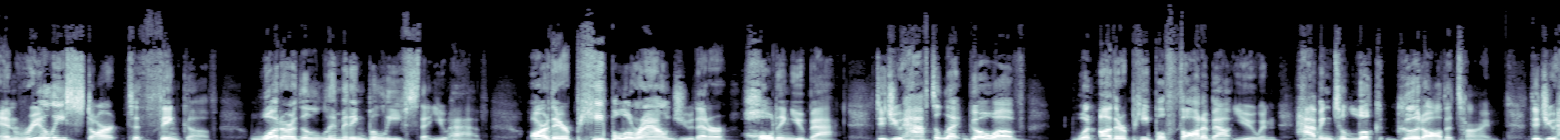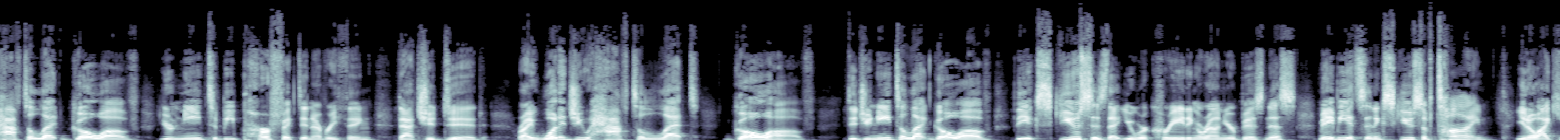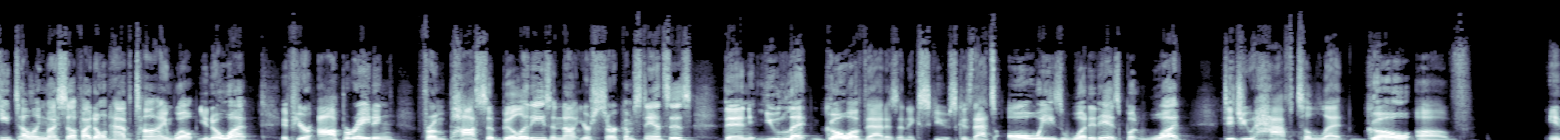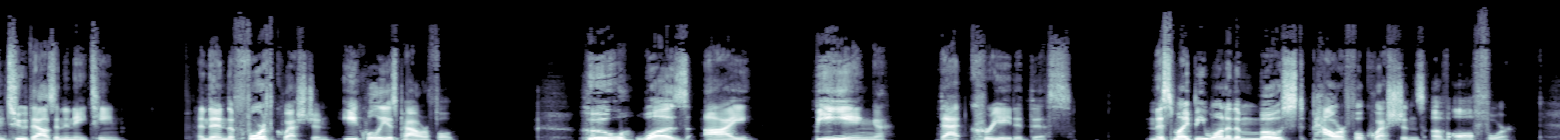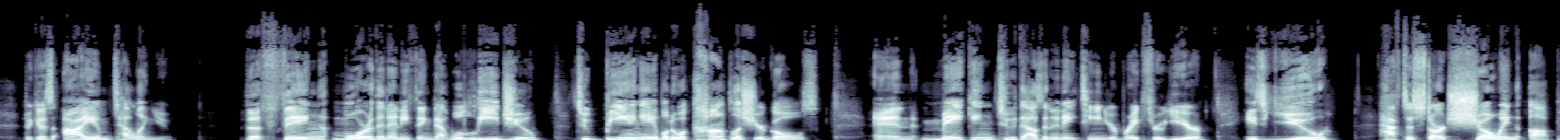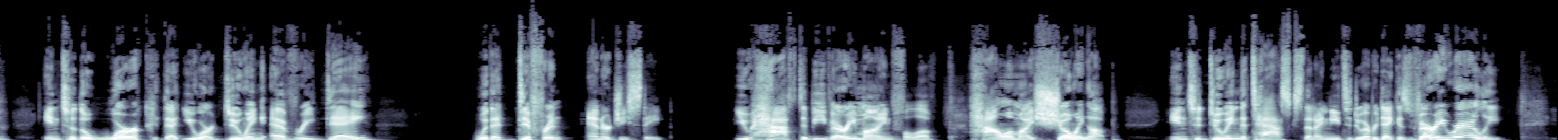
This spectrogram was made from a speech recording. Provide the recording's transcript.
and really start to think of what are the limiting beliefs that you have? Are there people around you that are holding you back? Did you have to let go of what other people thought about you and having to look good all the time? Did you have to let go of your need to be perfect in everything that you did? Right? What did you have to let go of did you need to let go of the excuses that you were creating around your business? Maybe it's an excuse of time. You know, I keep telling myself I don't have time. Well, you know what? If you're operating from possibilities and not your circumstances, then you let go of that as an excuse because that's always what it is. But what did you have to let go of in 2018? And then the fourth question, equally as powerful. Who was I being that created this? And this might be one of the most powerful questions of all four, because I am telling you the thing more than anything that will lead you to being able to accomplish your goals and making 2018 your breakthrough year is you have to start showing up into the work that you are doing every day with a different energy state. You have to be very mindful of how am I showing up into doing the tasks that I need to do every day? Because very rarely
